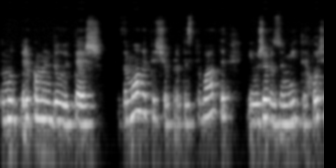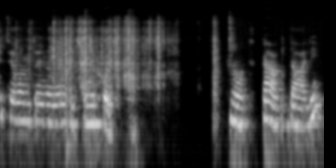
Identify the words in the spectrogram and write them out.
Тому рекомендую теж замовити, щоб протестувати і вже розуміти, хочеться вам тої новинки чи не хочеться. От, так, далі.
